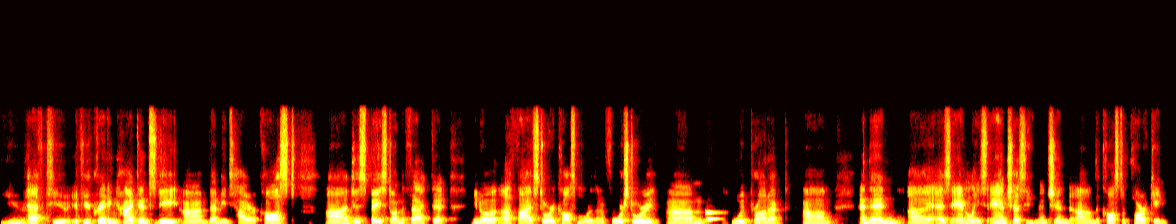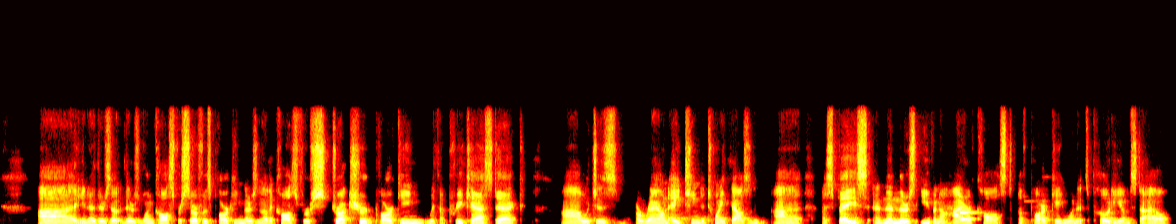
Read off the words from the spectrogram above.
you have to, if you're creating high density, um, that means higher cost, uh, just based on the fact that you know a five story costs more than a four story um, wood product. Um, and then, uh, as Annalise and Chessie mentioned, um, the cost of parking. Uh, you know, there's a there's one cost for surface parking. There's another cost for structured parking with a precast deck, uh, which is around 18 to 20,000 uh, a space. And then there's even a higher cost of parking when it's podium style,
